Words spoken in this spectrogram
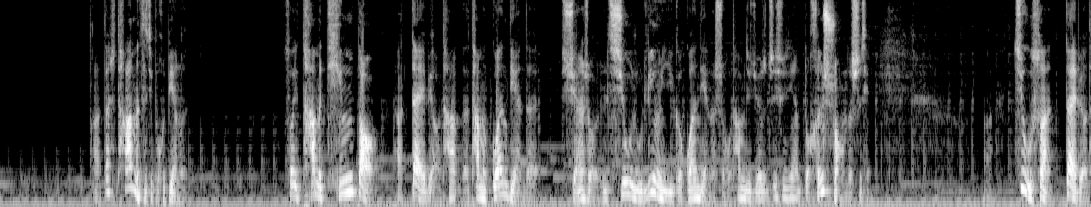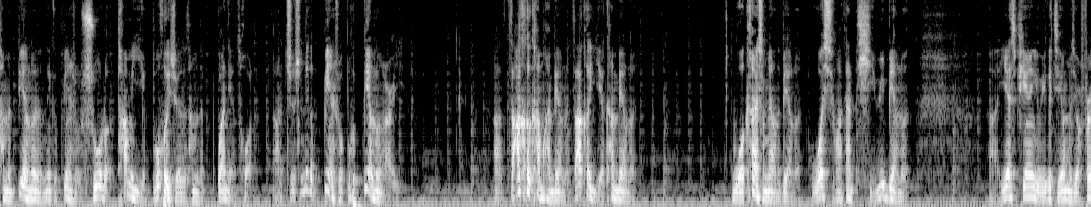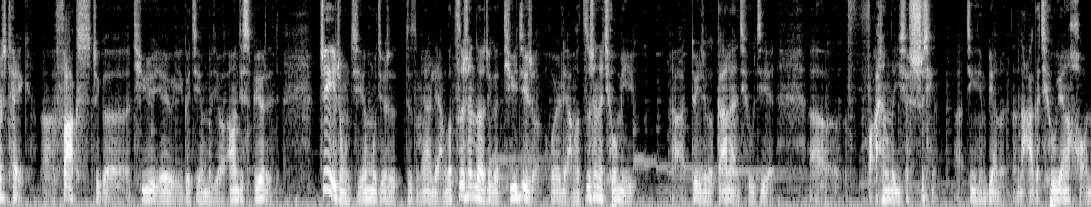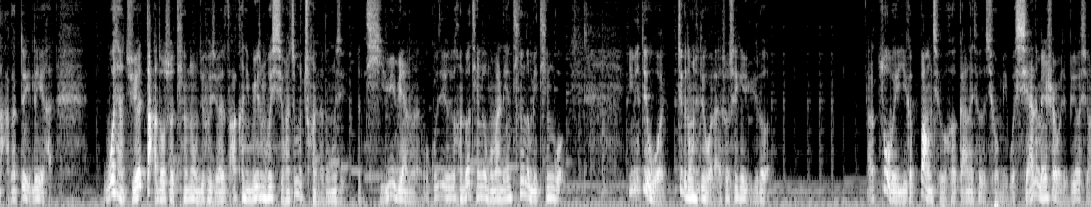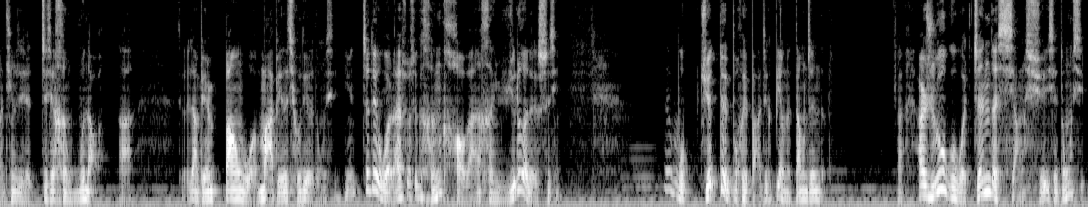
啊，但是他们自己不会辩论，所以他们听到啊代表他他们观点的选手羞辱另一个观点的时候，他们就觉得这是一件多很爽的事情。就算代表他们辩论的那个辩手输了，他们也不会觉得他们的观点错了啊，只是那个辩手不会辩论而已。啊，扎克看不看辩论？扎克也看辩论。我看什么样的辩论？我喜欢看体育辩论。啊，ESPN 有一个节目叫 First Take，啊，Fox 这个体育也有一个节目叫 Undisputed。这种节目就是这怎么样？两个资深的这个体育记者或者两个资深的球迷，啊，对这个橄榄球界。呃，发生的一些事情啊，进行辩论，哪个球员好，哪个队厉害？我想绝大多数听众就会觉得，扎克，你为什么会喜欢这么蠢的东西？体育辩论，我估计有很多听众恐怕连听都没听过，因为对我这个东西对我来说是一个娱乐啊。作为一个棒球和橄榄球的球迷，我闲的没事我就比较喜欢听这些这些很无脑啊，这个让别人帮我骂别的球队的东西，因为这对我来说是个很好玩、很娱乐的事情。我绝对不会把这个辩论当真的，啊！而如果我真的想学一些东西，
